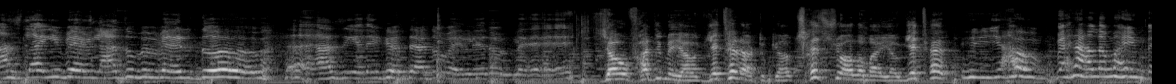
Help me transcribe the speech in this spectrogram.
Aslan gibi evladımı verdim. Askere gönderdim ellerimle. Ya Fadime ya yeter artık ya. Kes şu ağlamayı ya yeter. Ya ben ağlamayayım da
